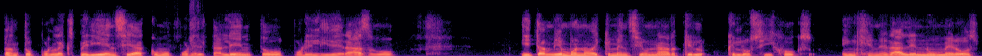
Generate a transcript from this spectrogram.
Tanto por la experiencia como por el talento, por el liderazgo. Y también, bueno, hay que mencionar que, que los Seahawks en general en números,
